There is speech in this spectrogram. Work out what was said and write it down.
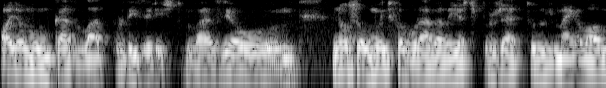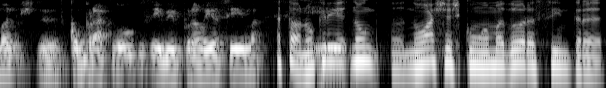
olham-me um bocado de lado por dizer isto, mas eu não sou muito favorável a estes projetos megalómanos de, de comprar clubes e vir por ali acima. Então, não, E- queria, não, não achas que um amador a Sintra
